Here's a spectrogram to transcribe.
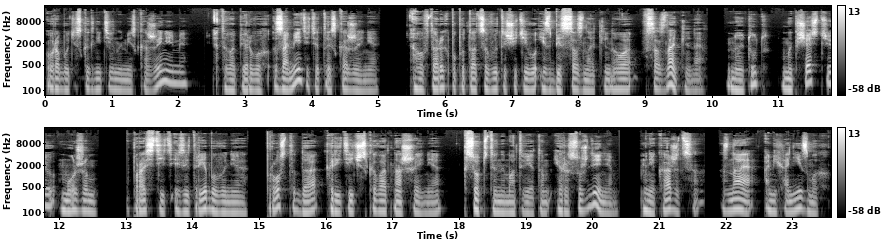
в работе с когнитивными искажениями – это, во-первых, заметить это искажение, а во-вторых, попытаться вытащить его из бессознательного в сознательное. Но и тут мы, к счастью, можем упростить эти требования просто до критического отношения к собственным ответам и рассуждениям. Мне кажется, зная о механизмах,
